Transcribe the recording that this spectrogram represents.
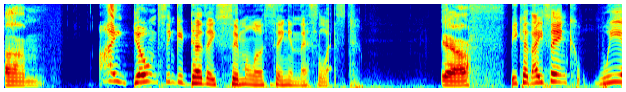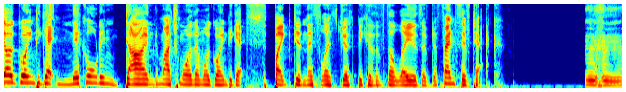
Um, I don't think it does a similar thing in this list. yeah, Because I think we are going to get nickeled and dimed much more than we're going to get spiked in this list just because of the layers of defensive tech. mm-hmm.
